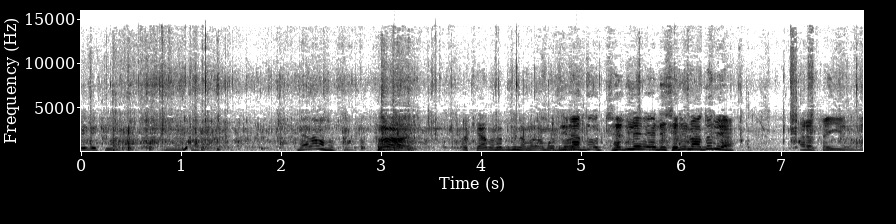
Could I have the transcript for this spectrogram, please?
এই দেখি। মেলা মাছ হচ্ছে হ্যাঁ খেয়াল আমরা দেখি না আমরা এটি সেটি না ধরিয়া আরেকটা ইয়ে নেবে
